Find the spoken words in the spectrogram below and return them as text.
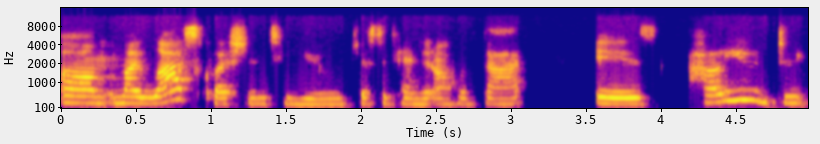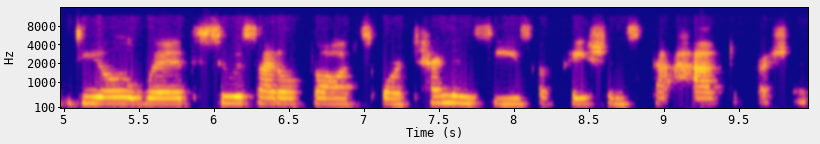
um, my last question to you, just a tangent off of that, is how do you do- deal with suicidal thoughts or tendencies of patients that have depression?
